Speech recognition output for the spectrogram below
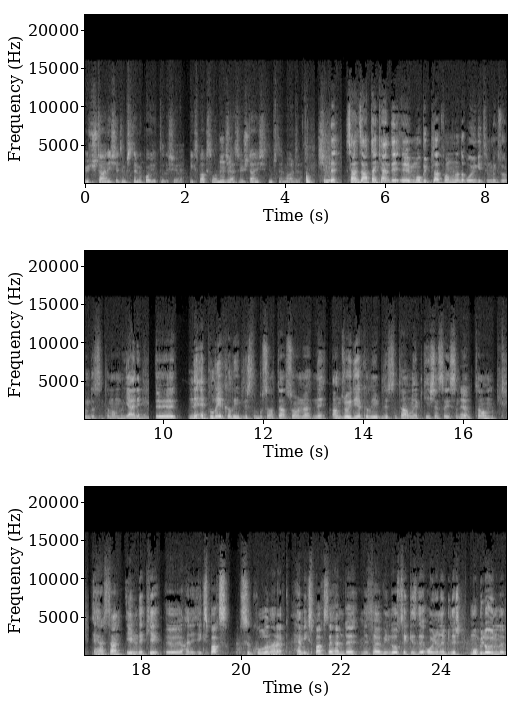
3 tane işletim sistemi koyduk dedi şeye. Xbox One'ın içerisinde 3 tane işletim sistemi vardı. Şimdi sen zaten kendi e, mobil platformuna da oyun getirmek zorundasın tamam mı? Yani e, ne Apple'ı yakalayabilirsin bu saatten sonra ne Android'i yakalayabilirsin tamam mı application sayısında Evet. tamam mı? Eğer sen elindeki e, hani Xbox'ı kullanarak hem Xbox'ta hem de mesela Windows 8'de oynanabilir mobil oyunları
